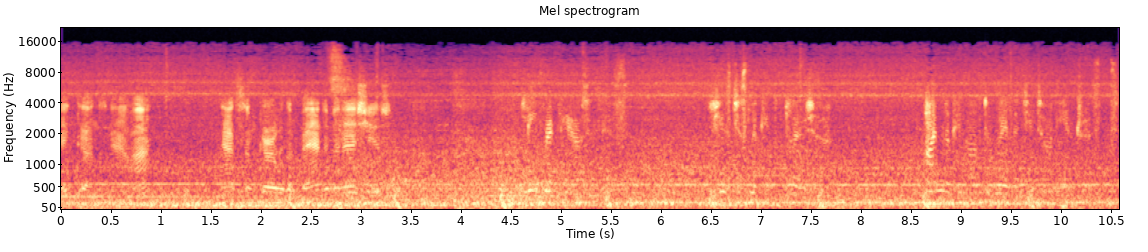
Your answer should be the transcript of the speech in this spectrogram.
Big guns now, huh? Not some girl with abandonment issues. Leave Ripley out of this. She's just looking for closure. I'm looking after Weyland Yutani interests.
